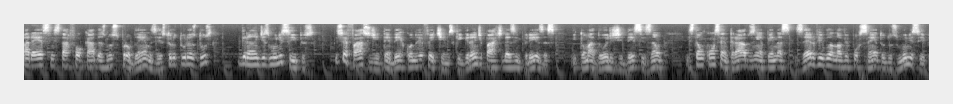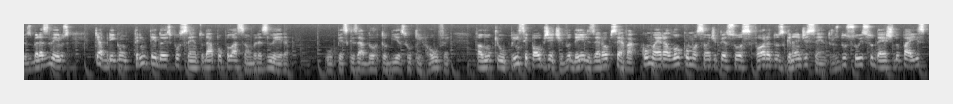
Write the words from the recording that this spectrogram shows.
parecem estar focadas nos problemas e estruturas dos grandes municípios. Isso é fácil de entender quando refletimos que grande parte das empresas e tomadores de decisão estão concentrados em apenas 0,9% dos municípios brasileiros, que abrigam 32% da população brasileira. O pesquisador Tobias Huckenhofen falou que o principal objetivo deles era observar como era a locomoção de pessoas fora dos grandes centros do sul e sudeste do país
